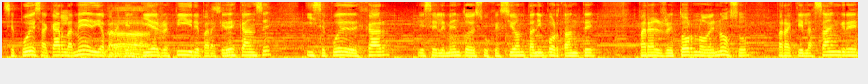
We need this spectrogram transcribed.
se puede sacar la media para que el pie respire, para que descanse, y se puede dejar ese elemento de sujeción tan importante para el retorno venoso, para que la sangre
